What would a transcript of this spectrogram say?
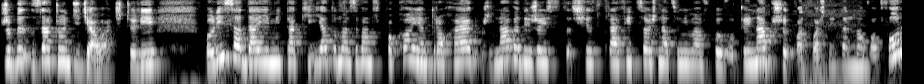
żeby zacząć działać. Czyli polisa daje mi taki, ja to nazywam spokojem trochę, że nawet jeżeli się trafi coś, na co nie mam wpływu, czyli na przykład właśnie ten nowotwór,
